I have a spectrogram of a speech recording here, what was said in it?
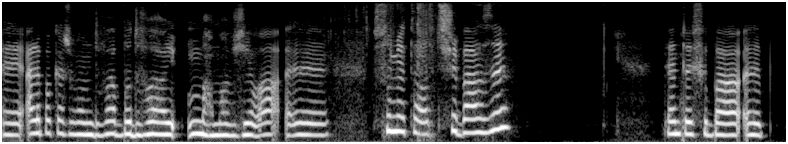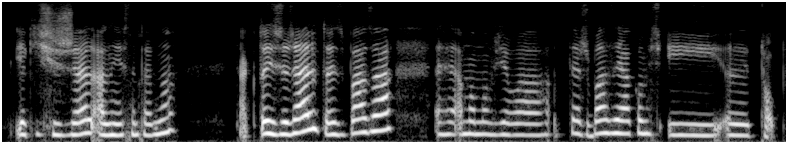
E, ale pokażę Wam dwa, bo dwa mama wzięła. E, w sumie to trzy bazy. Ten to jest chyba jakiś żel, ale nie jestem pewna. Tak, to jest żel, to jest baza, e, a mama wzięła też bazę jakąś i y, top,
